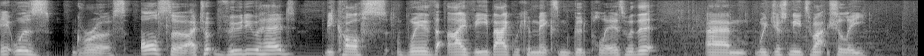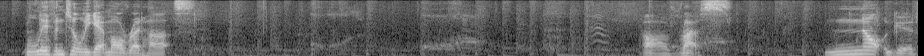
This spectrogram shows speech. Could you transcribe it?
It was gross. Also, I took Voodoo Head because with IV Bag we can make some good plays with it. Um, we just need to actually live until we get more red hearts. Oh, that's not good.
